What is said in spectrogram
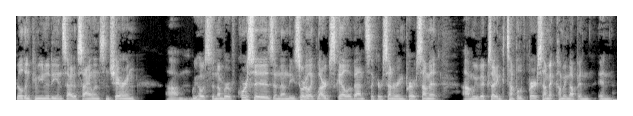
building community inside of silence and sharing. Um, we host a number of courses and then these sort of like large scale events like our centering prayer summit. Um, we have an exciting contemplative prayer summit coming up in in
